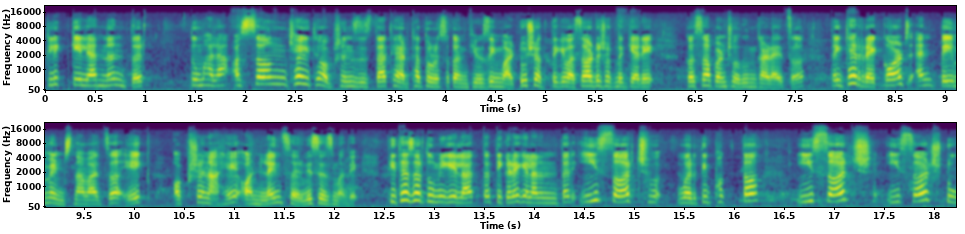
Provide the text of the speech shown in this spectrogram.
क्लिक केल्यानंतर तुम्हाला असंख्य इथे ऑप्शन्स दिसतात. हे अर्थात थोडंसं कन्फ्युजिंग वाटू शकते किंवा असं वाटू शकतं की अरे कसं आपण शोधून काढायचं? तर इथे रेकॉर्ड्स अँड पेमेंट्स नावाचं एक ऑप्शन आहे ऑनलाईन सर्व्हिसेसमध्ये तिथे जर तुम्ही गेलात तर तिकडे गेल्यानंतर ई सर्चवरती फक्त e search e search two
